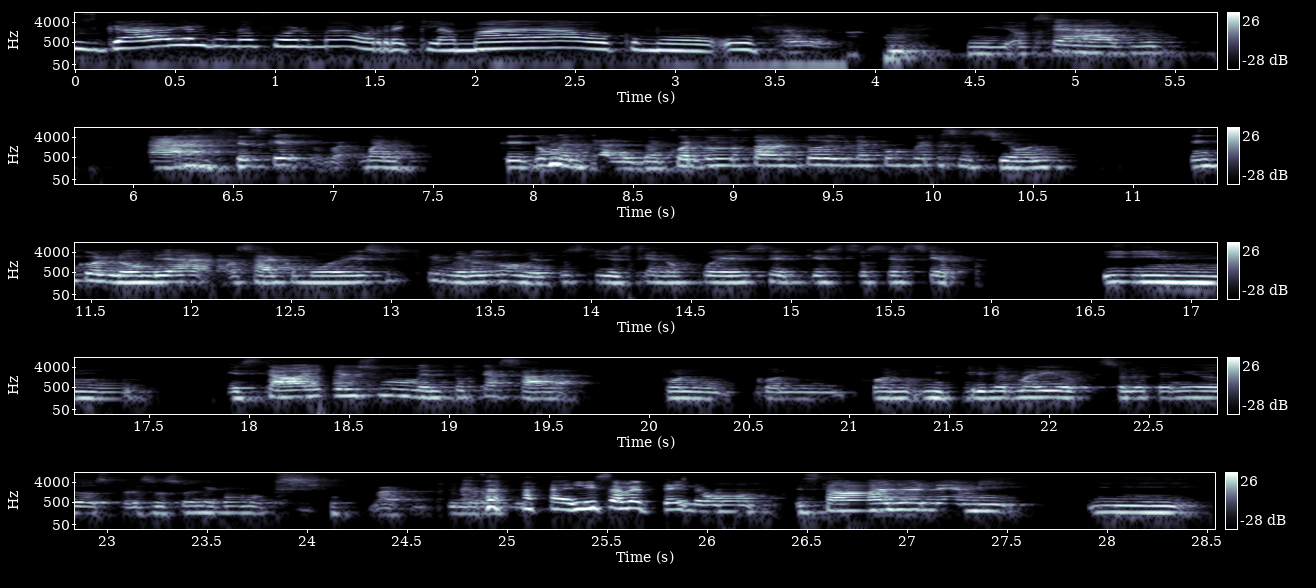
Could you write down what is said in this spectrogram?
juzgada de alguna forma o reclamada o como, uff. O sea, yo, ay, es que, bueno, qué comentarles, me acuerdo tanto de una conversación en Colombia, o sea, como de esos primeros momentos que yo decía, no puede ser que esto sea cierto. Y mm, estaba yo en su momento casada con, con, con, mi primer marido, que solo he tenido dos, pero eso suena como... Elizabeth Taylor. Estaba yo en EMI y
